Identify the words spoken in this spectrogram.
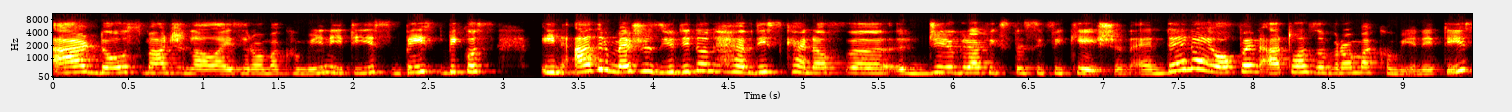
are those marginalized Roma communities based because in other measures you didn't have this kind of uh, geographic specification. And then I opened Atlas of Roma communities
